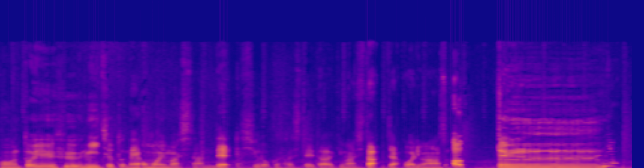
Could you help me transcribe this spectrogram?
うん、というふうにちょっとね思いましたんで収録させていただきました。じゃあ終わります。あっトゥーニョ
